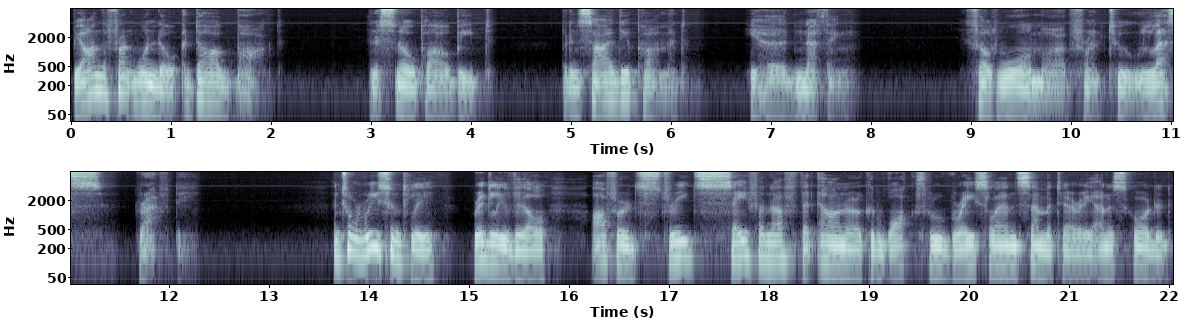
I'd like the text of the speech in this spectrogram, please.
Beyond the front window, a dog barked, and a snowplow beeped, but inside the apartment, he heard nothing. It felt warmer up front, too, less drafty. Until recently, Wrigleyville offered streets safe enough that Eleanor could walk through Graceland Cemetery unescorted.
